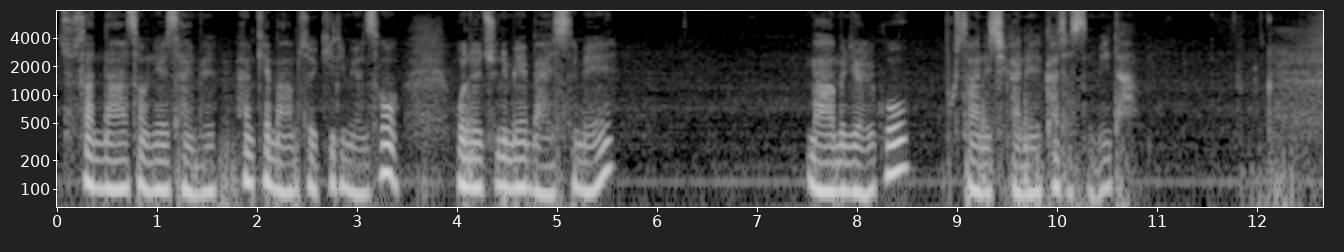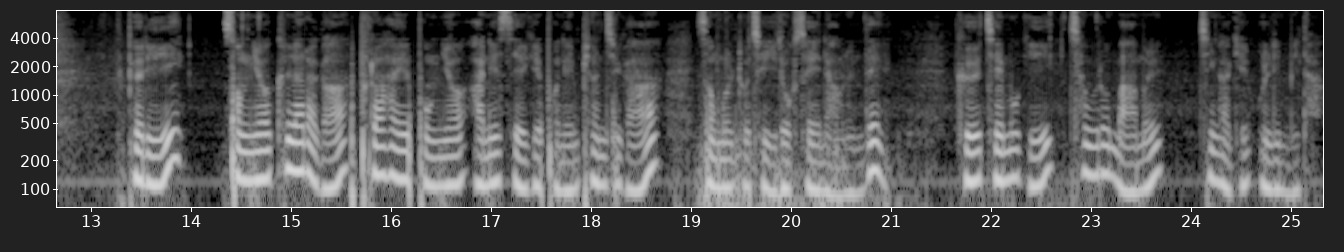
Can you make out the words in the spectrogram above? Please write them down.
수산나 성녀의 삶을 함께 마음속에 기리면서 오늘 주님의 말씀에 마음을 열고 묵상하는 시간을 가졌습니다. 특별히 성녀 클라라가 프라하의 복녀 아네스에게 보낸 편지가 성물도 제1독서에 나오는데 그 제목이 참으로 마음을 찡하게 울립니다.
